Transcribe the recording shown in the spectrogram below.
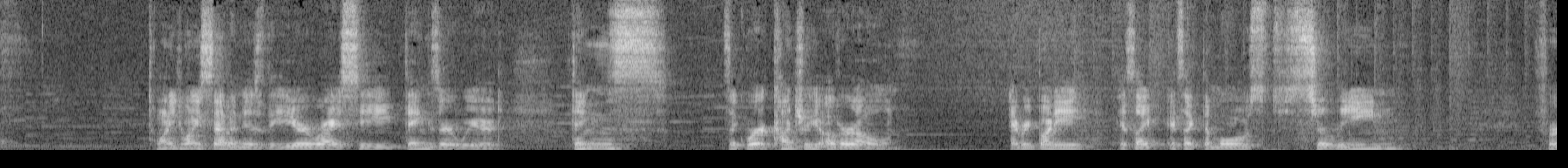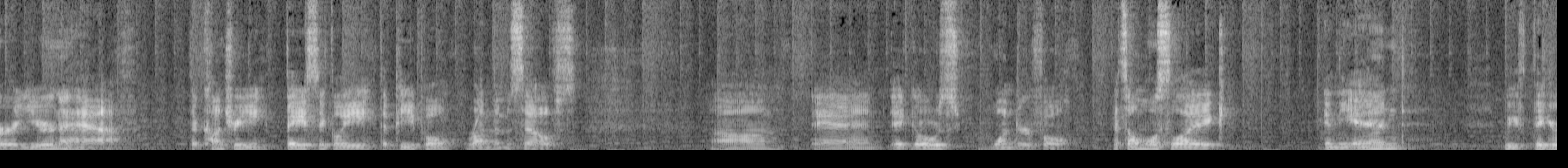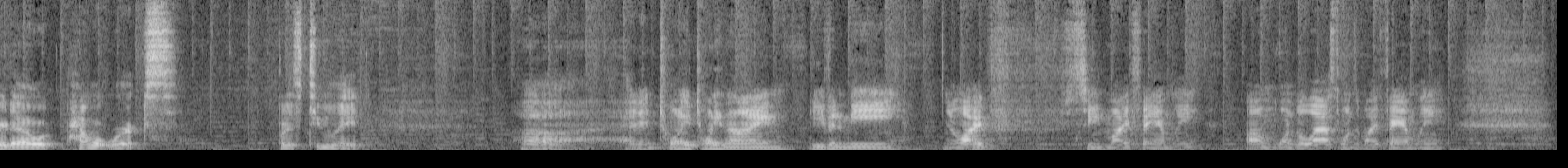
2027 is the year where I see things are weird. Things, it's like we're a country of our own. Everybody, it's like it's like the most serene for a year and a half the country, basically, the people run themselves. Um, and it goes wonderful. It's almost like, in the end, we figured out how it works, but it's too late. Uh, and in 2029, even me, you know, I've seen my family. I'm one of the last ones in my family,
